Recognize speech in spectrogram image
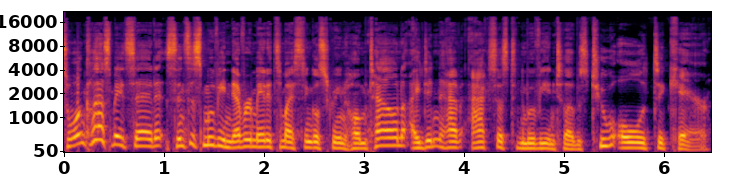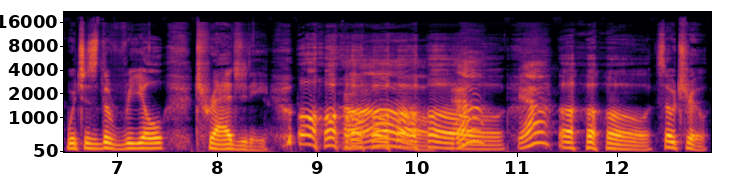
So one classmate said, since this movie never made it to my single screen hometown, I didn't have access to the movie until I was too old to care, which is the real tragedy. Oh, Oh, yeah, yeah. Oh, so true.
